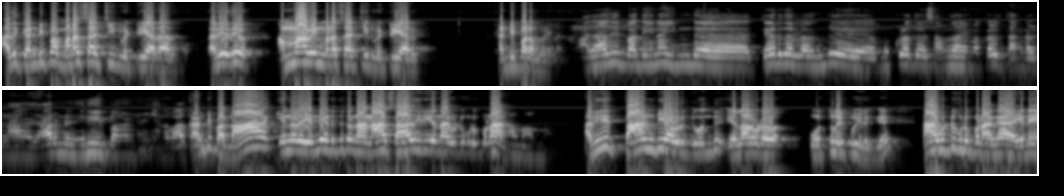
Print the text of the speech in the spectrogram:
அது கண்டிப்பா மனசாட்சியின் வெற்றியா தான் இருக்கும். அது இது அம்மாவின் மனசாட்சியின் வெற்றியா இருக்கும். கண்டிப்பான முறையில அதாவது பாத்தீங்கன்னா இந்த தேர்தல்ல வந்து முக்குலத்தோர் சமுதாய மக்கள் தங்கள் நாங்க யாருன்னு நிரூபிப்பாங்கன்றீங்க அந்த வாக்கு. கண்டிப்பா. நான் என்னோட என்ன எடுத்துட்டு நான் நான் சாதிரியா நான் விட்டு கொடுப்பேனா? ஆமா ஆமா. அதையே தாண்டி அவருக்கு வந்து எல்லாரோட ஒத்துழைப்பும் இருக்கு. நான் விட்டு கொடுப்பேனாங்க. என்னை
